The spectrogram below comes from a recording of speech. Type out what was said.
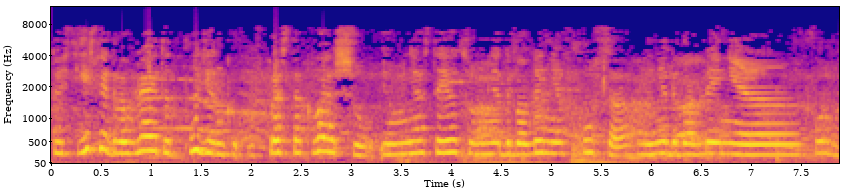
То есть если я добавляю этот пудинг в простоквашу, и у меня остается у меня добавление вкуса, но не добавление Форма.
